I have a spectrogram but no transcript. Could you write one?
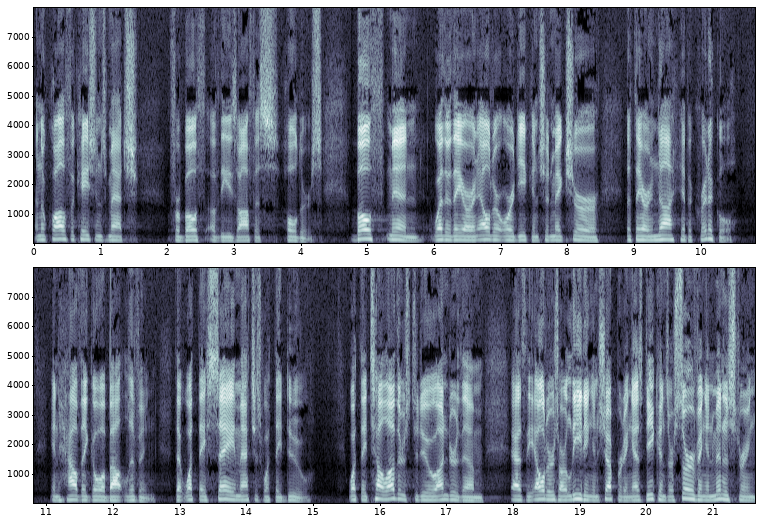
And the qualifications match for both of these office holders. Both men, whether they are an elder or a deacon, should make sure that they are not hypocritical in how they go about living, that what they say matches what they do. What they tell others to do under them as the elders are leading and shepherding, as deacons are serving and ministering,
